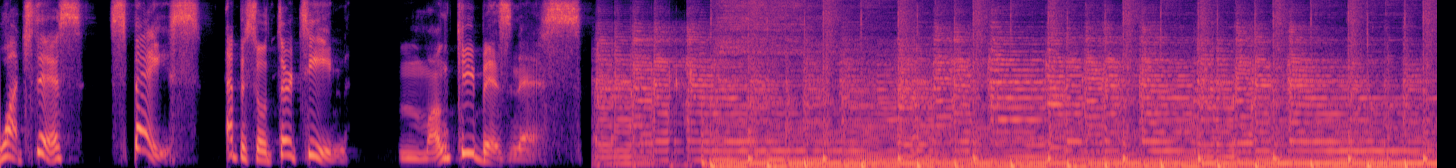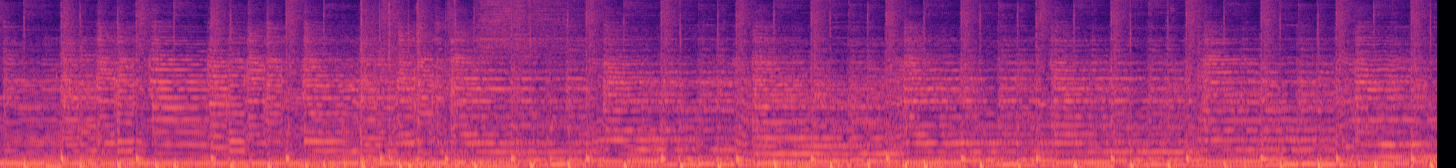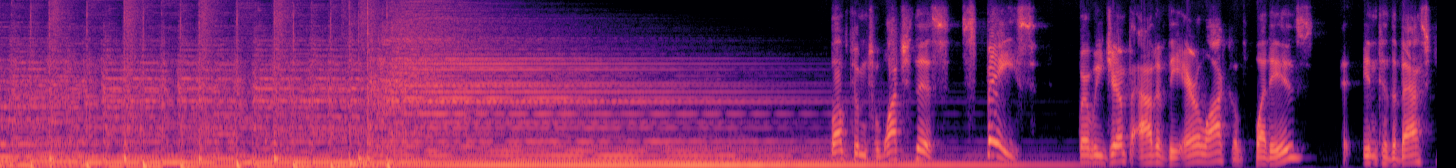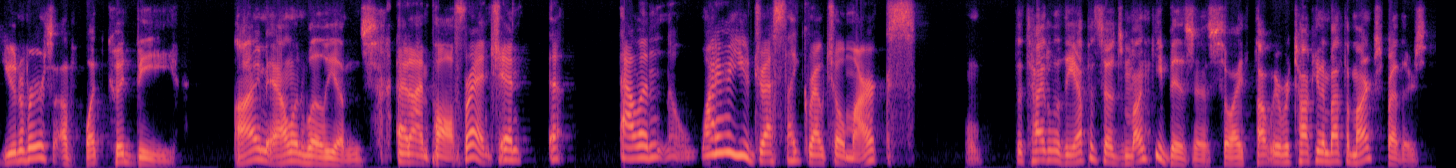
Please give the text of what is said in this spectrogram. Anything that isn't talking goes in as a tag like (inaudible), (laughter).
Watch this Space, episode 13 Monkey Business. Welcome to Watch This Space, where we jump out of the airlock of what is into the vast universe of what could be. I'm Alan Williams. And I'm Paul French. And uh, Alan, why are you dressed like Groucho Marx? The title of the episode's Monkey Business, so I thought we were talking about the Marx Brothers.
